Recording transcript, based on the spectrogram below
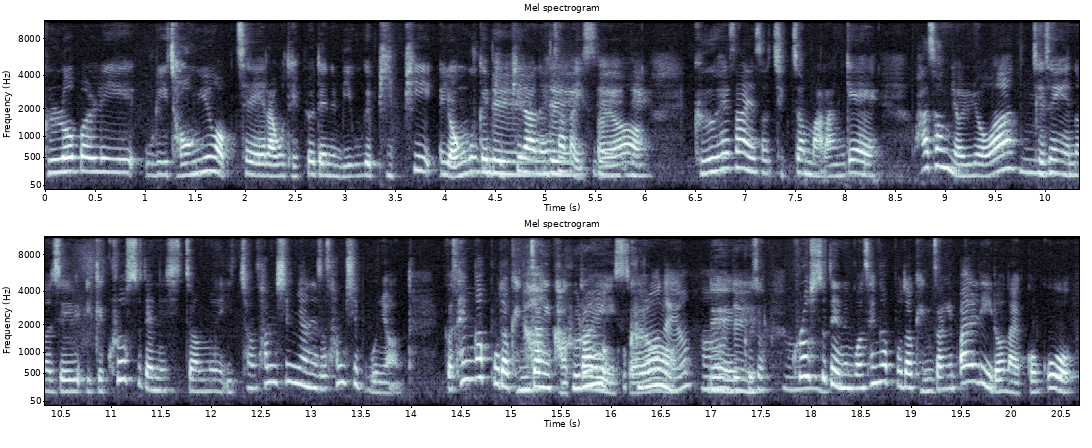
글로벌리 우리 정유 업체라고 대표되는 미국의 BP, 영국의 네, BP라는 네, 회사가 네, 있어요. 네. 그 회사에서 직접 말한 게 화석 연료와 음. 재생 에너지 이렇게 크로스되는 시점은 2030년에서 35년. 그러니까 생각보다 굉장히 가까이 그러- 있어요. 그러네요. 아, 네, 그래서 크로스 되는 건 생각보다 굉장히 빨리 일어날 거고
